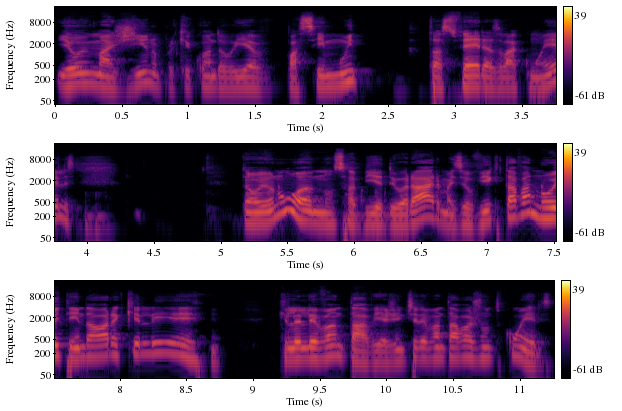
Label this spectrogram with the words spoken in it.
eu imagino, porque quando eu ia, passei muitas férias lá com eles, então eu não, não sabia de horário, mas eu via que estava à noite, ainda a hora que ele, que ele levantava, e a gente levantava junto com eles.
